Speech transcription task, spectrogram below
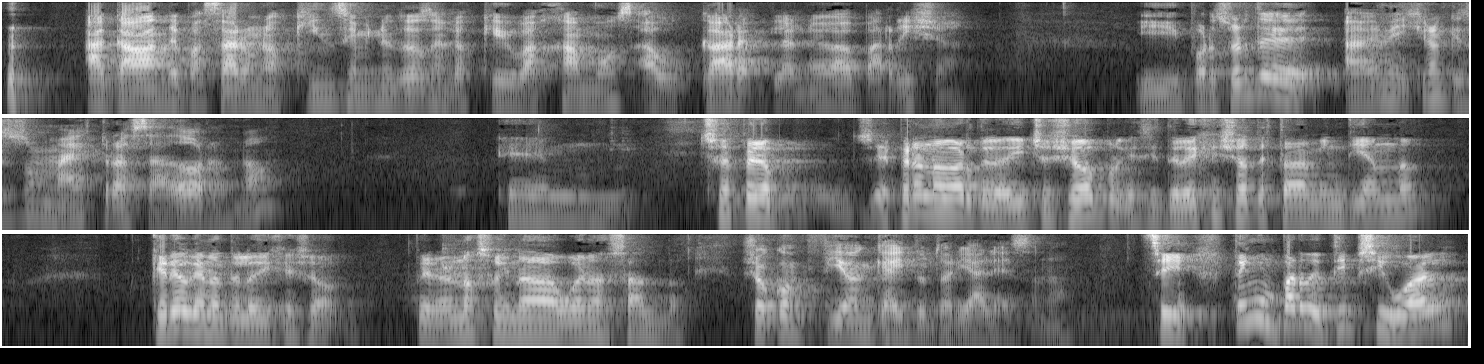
acaban de pasar unos 15 minutos en los que bajamos a buscar la nueva parrilla. Y por suerte, a mí me dijeron que sos un maestro asador, ¿no? Eh, yo espero, espero no haberte lo dicho yo, porque si te lo dije yo te estaba mintiendo. Creo que no te lo dije yo, pero no soy nada bueno asando. Yo confío en que hay tutoriales, ¿o no? Sí, tengo un par de tips igual.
